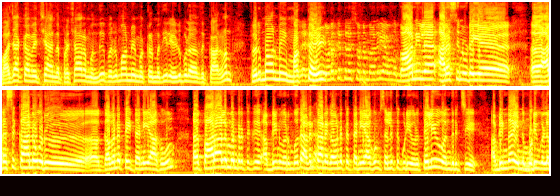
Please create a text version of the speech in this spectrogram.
பாஜக வச்ச அந்த பிரச்சாரம் வந்து பெரும்பான்மை மக்கள் மத்தியில் ஈடுபடாததுக்கு காரணம் பெரும்பான்மை மக்கள் தொடக்கத்துல சொன்ன மாதிரி அவங்க மாநில அரசினுடைய அரசுக்கான ஒரு கவனத்தை தனியாகவும் பாராளுமன்றத்துக்கு அப்படின்னு வரும்போது அதற்கான கவனத்தை தனியாகவும் செலுத்தக்கூடிய ஒரு தெளிவு வந்துருச்சு அப்படின்னு தான் இந்த முடிவுகளை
